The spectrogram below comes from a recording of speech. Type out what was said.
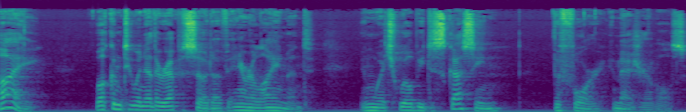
Hi, welcome to another episode of Inner Alignment, in which we'll be discussing the four immeasurables.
